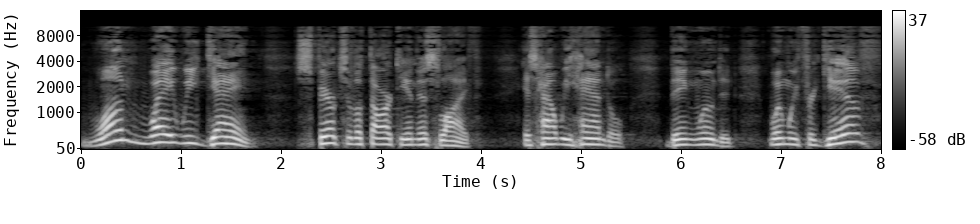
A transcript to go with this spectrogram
One way we gain spiritual authority in this life is how we handle being wounded. When we forgive,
